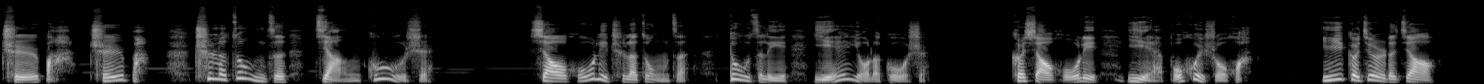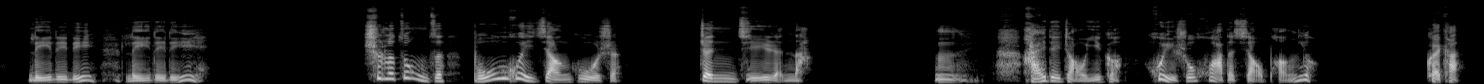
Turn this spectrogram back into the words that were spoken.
吃吧，吃吧，吃了粽子讲故事。小狐狸吃了粽子，肚子里也有了故事。可小狐狸也不会说话，一个劲儿的叫哩哩哩，哩哩哩。吃了粽子不会讲故事，真急人呐！嗯。还得找一个会说话的小朋友。快看，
